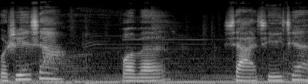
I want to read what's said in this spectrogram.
我是月下，我们下期见。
